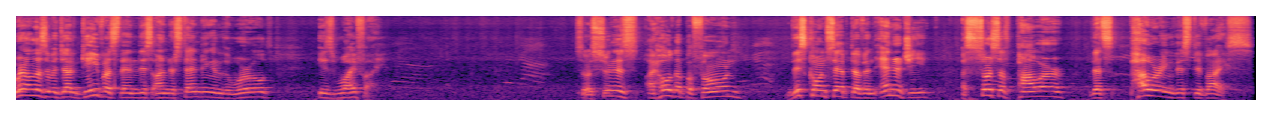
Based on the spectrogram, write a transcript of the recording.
Where Allah gave us then this understanding in the world is Wi-Fi. So as soon as I hold up a phone, this concept of an energy, a source of power that's powering this device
